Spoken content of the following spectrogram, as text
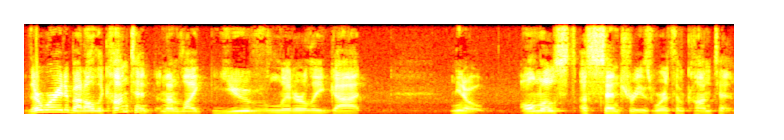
They're worried about all the content, and I'm like, you've literally got, you know, almost a century's worth of content.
